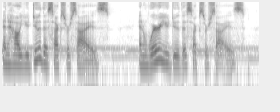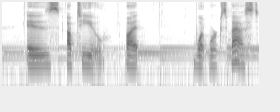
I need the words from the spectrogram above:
And how you do this exercise and where you do this exercise is up to you. But what works best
